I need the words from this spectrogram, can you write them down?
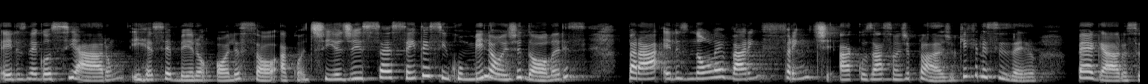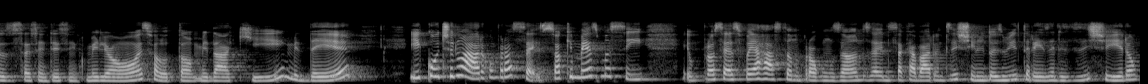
eles negociaram e receberam, olha só, a quantia de 65 milhões de dólares para eles não levarem em frente a acusação de plágio. O que, que eles fizeram? pegaram seus 65 milhões, falou, me dá aqui, me dê, e continuaram com o processo. Só que mesmo assim, o processo foi arrastando por alguns anos, eles acabaram desistindo. Em 2013 eles desistiram,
